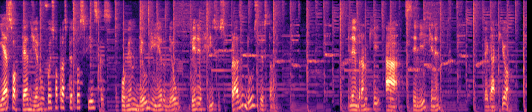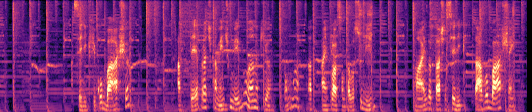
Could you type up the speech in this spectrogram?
E essa oferta de dinheiro não foi só para as pessoas físicas. O governo deu dinheiro, deu benefícios para as indústrias também. E lembrando que a Selic, né? Vou pegar aqui, ó. A Selic ficou baixa até praticamente o meio do ano aqui, ó. Então a, a, inflação estava subindo, mas a taxa Selic estava baixa ainda.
